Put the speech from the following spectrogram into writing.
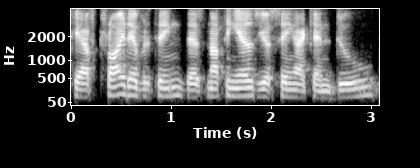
Okay, I've tried everything. There's nothing else you're saying I can do.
